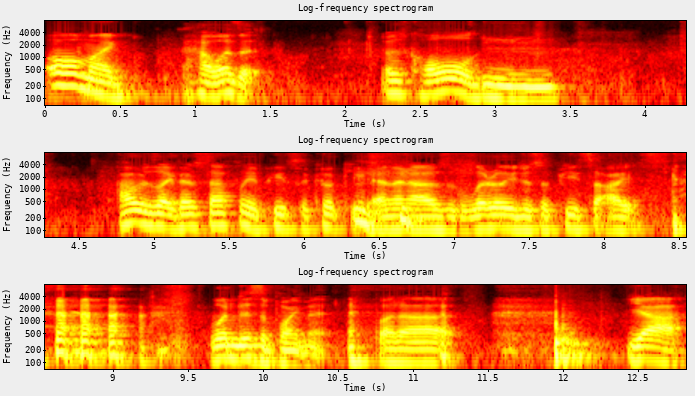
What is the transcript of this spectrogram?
oh my! How was it? It was cold. Mm. I was like, "That's definitely a piece of cookie," and then I was literally just a piece of ice. what a disappointment. But uh, yeah,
